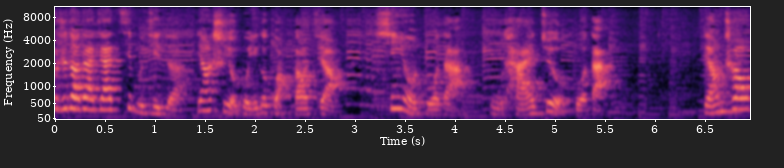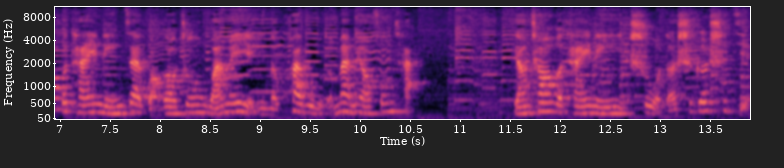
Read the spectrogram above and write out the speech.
不知道大家记不记得，央视有过一个广告叫“心有多大，舞台就有多大”。梁超和谭咏麟在广告中完美演绎了快步舞的曼妙风采。梁超和谭咏麟也是我的师哥师姐，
